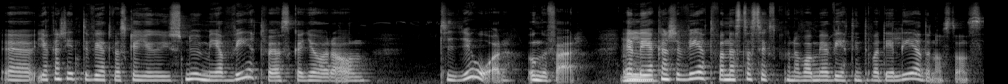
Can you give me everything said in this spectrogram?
Eh, jag kanske inte vet vad jag ska göra just nu, men jag vet vad jag ska göra om tio år ungefär. Mm. Eller jag kanske vet vad nästa steg ska kunna vara, men jag vet inte vad det leder någonstans.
